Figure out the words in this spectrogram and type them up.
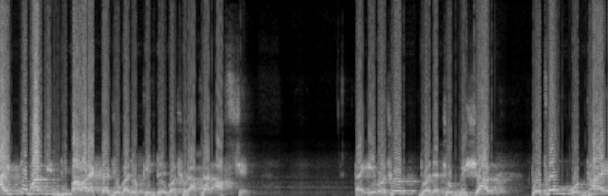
দায়িত্বভার বৃদ্ধি পাওয়ার একটা যোগাযোগ কিন্তু এবছরে আপনার আসছে। তাই এবছর দু হাজার চব্বিশ সাল প্রথম অধ্যায়,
